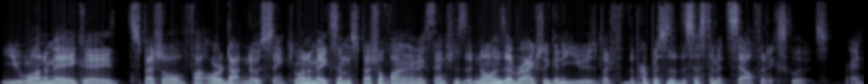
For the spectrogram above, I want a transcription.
you want to make a special file or .no sync, you want to make some special file name extensions that no one's ever actually going to use, but for the purposes of the system itself, it excludes, right?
